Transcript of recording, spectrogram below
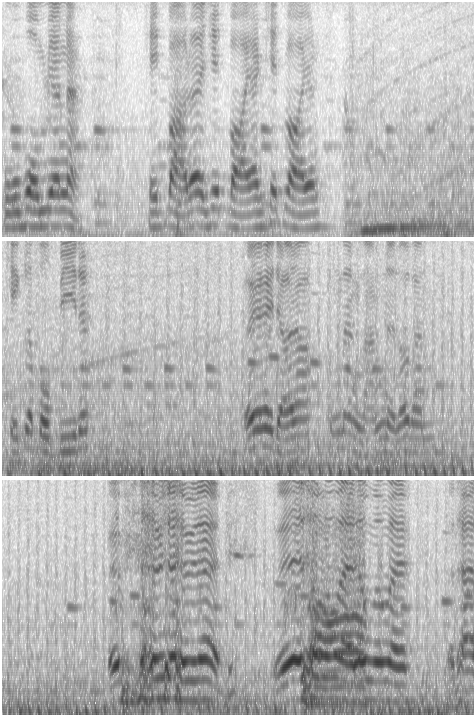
ปูพรมยังอะ เช็ดบ่อด้วยเช็ดบ่อยังเช็ดบ่อยัง เช็คระบบดีนะ เอ้ยเฮ้ยเดี๋ยวเราต้องนั่งหลังหน่อยแล้วกัน เอ้ยไม่ได้ไม่ได้ไม่ได้เฮ้ยลงมาใหม่ลงมาใหม่ประธาน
